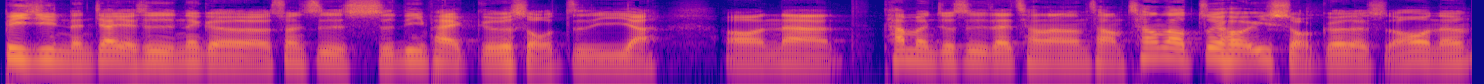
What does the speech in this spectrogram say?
毕竟人家也是那个算是实力派歌手之一啊。哦，那他们就是在唱唱唱唱到最后一首歌的时候呢，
